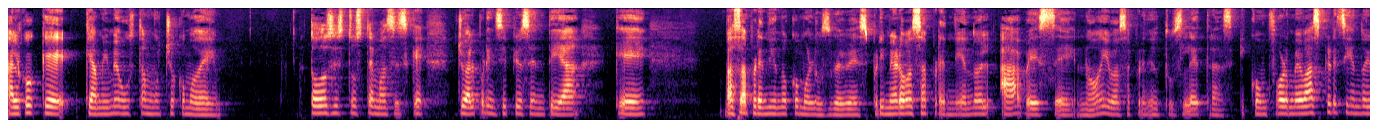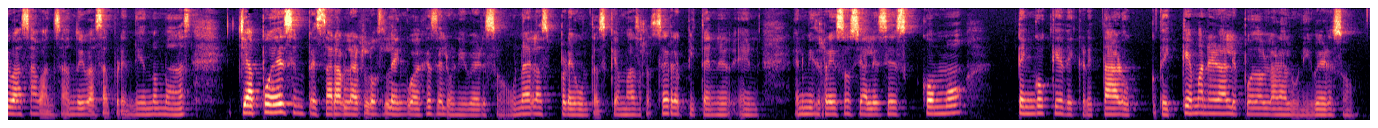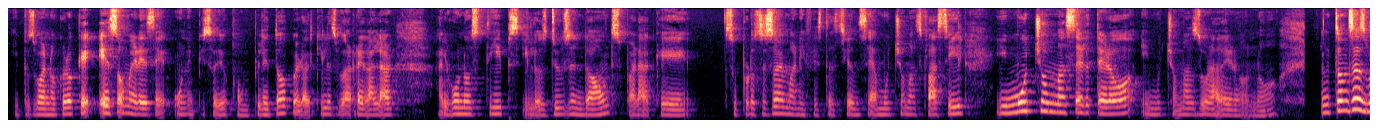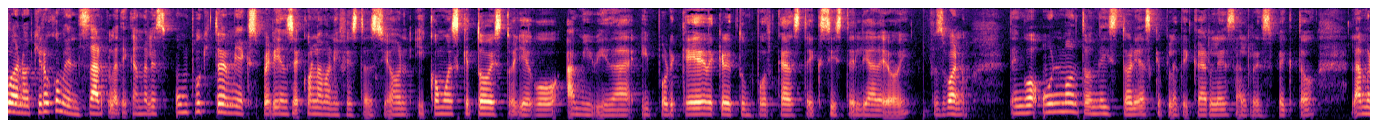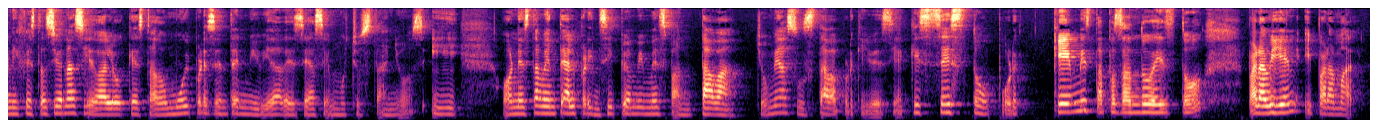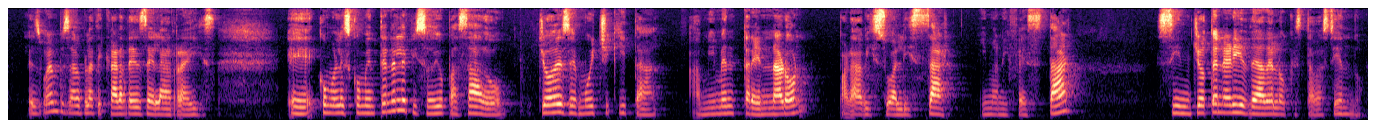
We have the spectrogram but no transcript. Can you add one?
Algo que, a mí me gusta mucho como de todos estos temas es que yo al principio sentía que vas aprendiendo como los bebés. Primero vas aprendiendo el ABC, ¿no? Y vas aprendiendo tus letras. Y conforme vas creciendo y vas avanzando y vas aprendiendo más, ya puedes empezar a hablar los lenguajes del universo. Una de las preguntas que más se repiten en, en mis redes sociales es cómo tengo que decretar o de qué manera le puedo hablar al universo. Y pues bueno, creo que eso merece un episodio completo, pero aquí les voy a regalar algunos tips y los do's and don'ts para que su proceso de manifestación sea mucho más fácil y mucho más certero y mucho más duradero, ¿no? Entonces, bueno, quiero comenzar platicándoles un poquito de mi experiencia con la manifestación y cómo es que todo esto llegó a mi vida y por qué Decreto un Podcast existe el día de hoy. Pues bueno, tengo un montón de historias que platicarles al respecto. La manifestación ha sido algo que ha estado muy presente en mi vida desde hace muchos años y honestamente al principio a mí me espantaba, yo me asustaba porque yo decía, ¿qué es esto? ¿Por qué me está pasando esto? Para bien y para mal. Les voy a empezar a platicar desde la raíz. Eh, como les comenté en el episodio pasado, yo desde muy chiquita a mí me entrenaron para visualizar y manifestar sin yo tener idea de lo que estaba haciendo.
